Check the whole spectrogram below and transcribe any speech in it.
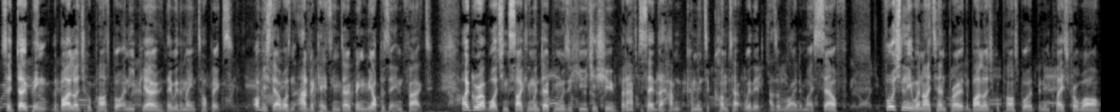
So, doping, the biological passport, and EPO, they were the main topics. Obviously, I wasn't advocating doping, the opposite, in fact. I grew up watching cycling when doping was a huge issue, but I have to say that I haven't come into contact with it as a rider myself. Fortunately, when I turned pro, the biological passport had been in place for a while,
